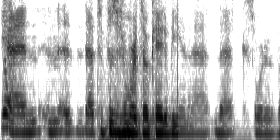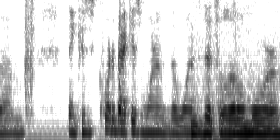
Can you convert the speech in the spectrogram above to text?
Yeah, and, and that's a position where it's okay to be in that that sort of um, thing because quarterback is one of the ones that's a little more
